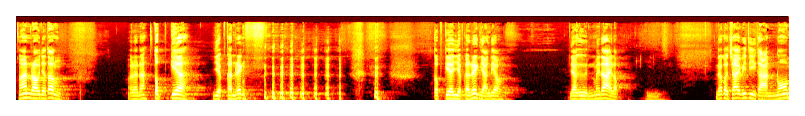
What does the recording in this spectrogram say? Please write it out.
เพราะฉะนั้นเราจะต้องอะไรนะตบเกียร์เหยียบคันเร่ง ตบเกียร์เหยียบกันเร่งอย่างเดียว อย่างอื่นไม่ได้หรอก แล้วก็ใช้วิธีการโน้ม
